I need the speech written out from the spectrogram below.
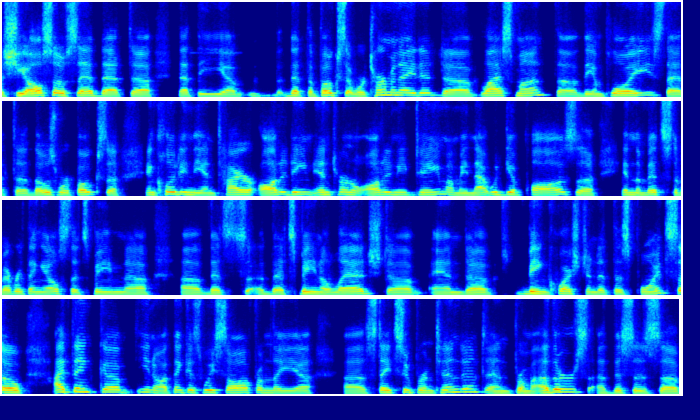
She also said that that the that the folks that were terminated last month, the employees, that uh, those were folks, uh, including the entire auditing, internal auditing team. I mean, that would give pause uh, in the midst of everything else that's being uh, uh, that's that's being alleged uh, and being questioned at this point. So I think you know, I think as we saw from the uh, state superintendent and from others. Uh, this is, uh,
